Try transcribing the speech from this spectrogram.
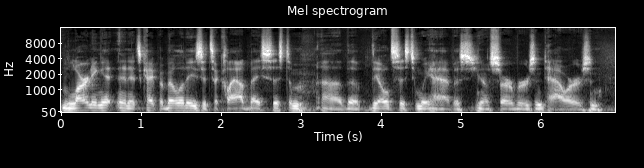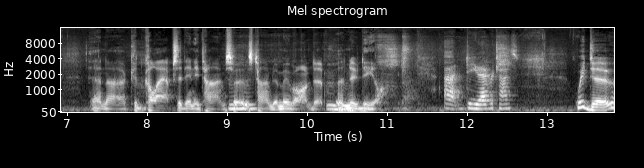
learning it and its capabilities. It's a cloud-based system. Uh, the the old system we have is you know servers and towers and and uh, could collapse at any time. So it was time to move on to a new deal. Uh, do you advertise? We do.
